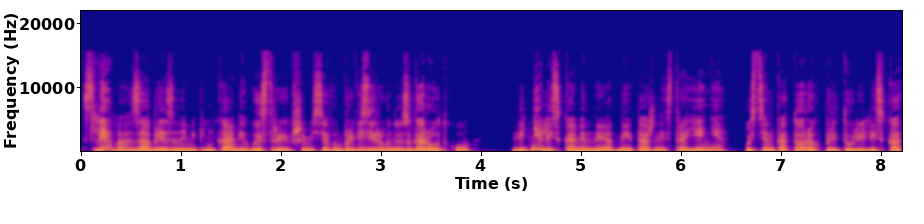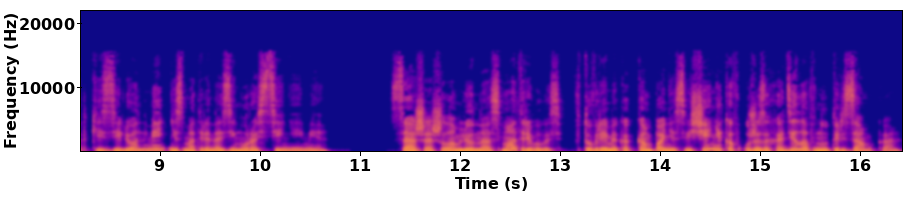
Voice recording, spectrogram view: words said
Слева, за обрезанными пеньками, выстроившимися в импровизированную загородку, виднелись каменные одноэтажные строения, у стен которых притулились катки с зелеными, несмотря на зиму, растениями. Саша ошеломленно осматривалась, в то время как компания священников уже заходила внутрь замка.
